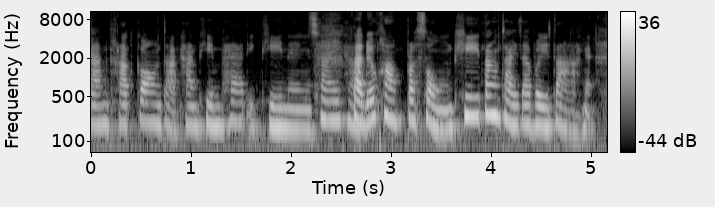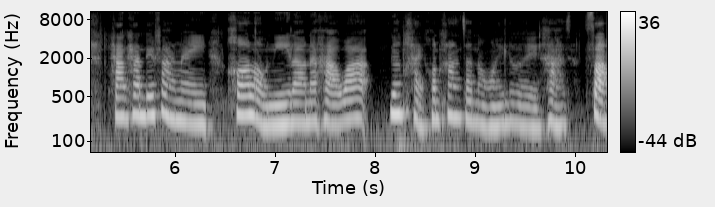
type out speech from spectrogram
การคัดกรองจากทางทีมแพทย์อีกทีหนึ่งใช่ค่ะแต่ด้วยความประสงค์ที่ตั้งใจจะบริจาคเนี่ยถ้าท่านได้ฟังในข้อเหล่านี้แล้วนะคะว่าเงื่อนไขค่อนข้างจะน้อยเลยค่ะ สา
